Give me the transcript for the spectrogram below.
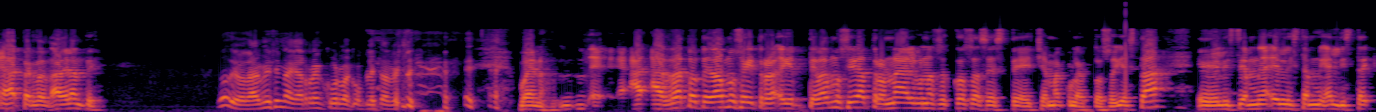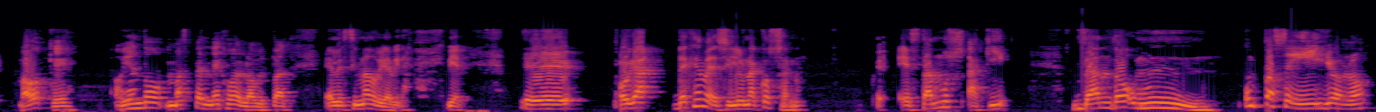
Ah, perdón, adelante. No, digo, a mí sí me agarró en curva completamente. Bueno, eh, al rato te vamos a ir, te vamos a ir a tronar algunas cosas, este chamaco lactoso. Y está el el el lista- ok, hoy ando más pendejo de lo habitual. El estimado ya bien. Eh, oiga, déjeme decirle una cosa, ¿no? Eh, Estamos aquí dando un, un paseillo, ¿no?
